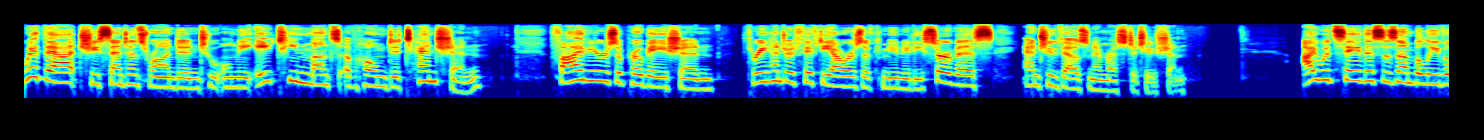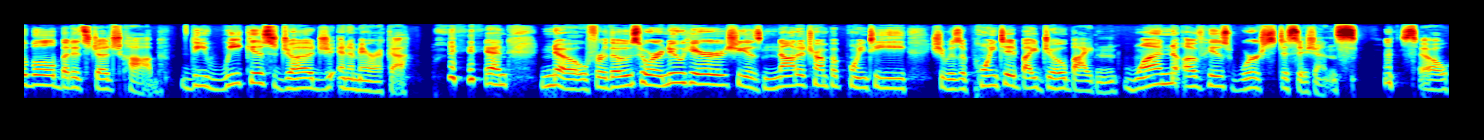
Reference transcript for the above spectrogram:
With that, she sentenced Rondon to only 18 months of home detention, five years of probation, 350 hours of community service, and 2000 in restitution. I would say this is unbelievable, but it's Judge Cobb, the weakest judge in America. and no, for those who are new here, she is not a Trump appointee. She was appointed by Joe Biden, one of his worst decisions. so,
